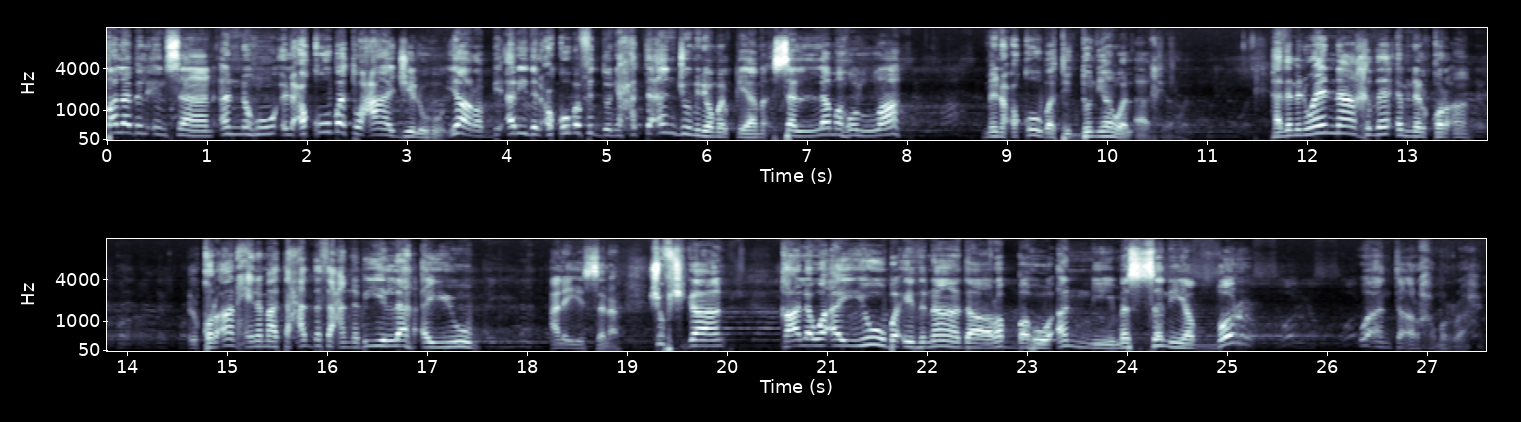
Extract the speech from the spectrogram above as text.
طلب الإنسان أنه العقوبة تعاجله يا ربي أريد العقوبة في الدنيا حتى أنجو من يوم القيامة. سلمه الله من عقوبة الدنيا والآخرة. هذا من وين ناخذه؟ من القرآن. القرآن حينما تحدث عن نبي الله أيوب عليه السلام شوف إيش قال؟ قال وأيوب إذ نادى ربه أني مسني الضر وأنت أرحم الراحم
